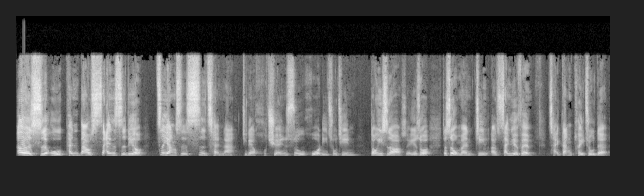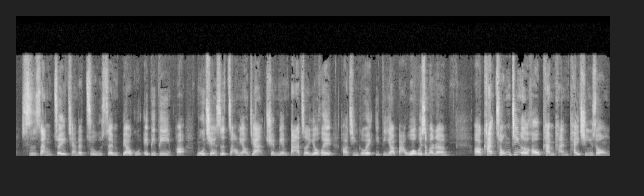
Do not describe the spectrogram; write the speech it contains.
二十五喷到三十六，这样是四成啊。今天全数获利出清，懂意思哦？所以就说，这是我们今呃三月份才刚推出的史上最强的主升标股 A P P 哈，目前是早鸟价全面八折优惠，好，请各位一定要把握。为什么呢？啊，看从今而后看盘太轻松。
